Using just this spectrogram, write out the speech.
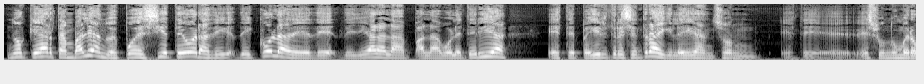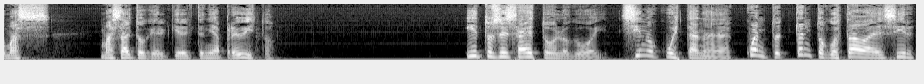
no quedar tambaleando después de siete horas de, cola de, llegar a la, a la boletería, este, pedir tres entradas y que le digan son este, es un número más más alto que el que él tenía previsto. Y entonces a esto es lo que voy. Si no cuesta nada, ¿cuánto tanto costaba decir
